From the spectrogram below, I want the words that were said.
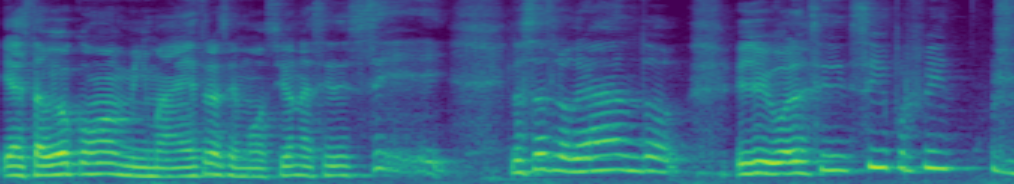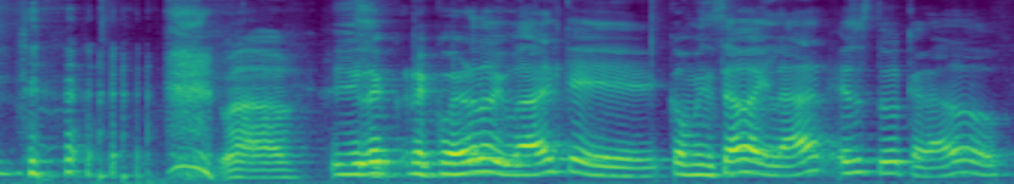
Y hasta veo como mi maestra se emociona así de, sí, lo estás logrando. Y yo igual así de, sí, por fin. wow. Y recuerdo igual que comencé a bailar, eso estuvo cagado,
